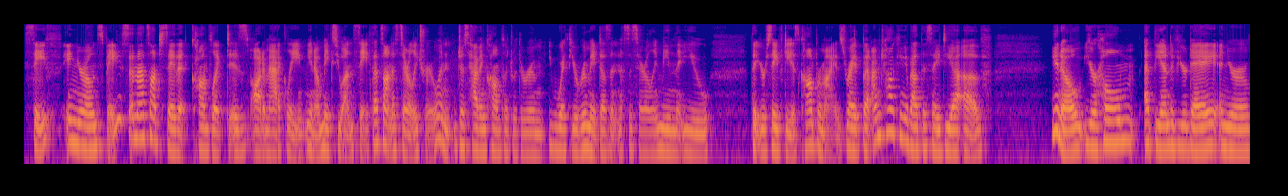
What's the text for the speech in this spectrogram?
safe in your own space. And that's not to say that conflict is automatically you know makes you unsafe. That's not necessarily true. And just having conflict with the room with your roommate doesn't necessarily mean that you that your safety is compromised right? But i'm talking about this idea of you know you're home at the end of your day and you're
